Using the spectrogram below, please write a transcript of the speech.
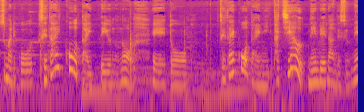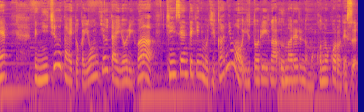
つまりこう世代交代っていうのの、えーと、世代交代に立ち会う年齢なんですよね。で20代とか40代よりは金銭的にも時間にもゆとりが生まれるのもこの頃です。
